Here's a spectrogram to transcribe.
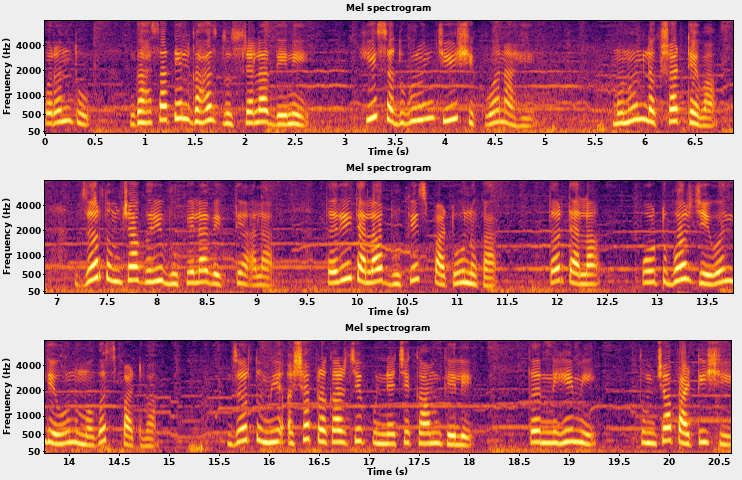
परंतु घासातील घास दुसऱ्याला देणे ही सद्गुरूंची शिकवण आहे. म्हणून लक्षात ठेवा जर तुमच्या घरी भुकेला व्यक्ती आला तरी त्याला भुकेच पाठवू नका. तर त्याला पोटभर जेवण देऊन मगच पाठवा. जर तुम्ही अशा प्रकारचे पुण्याचे काम केले तर नेहमी तुमच्या पाठीशी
